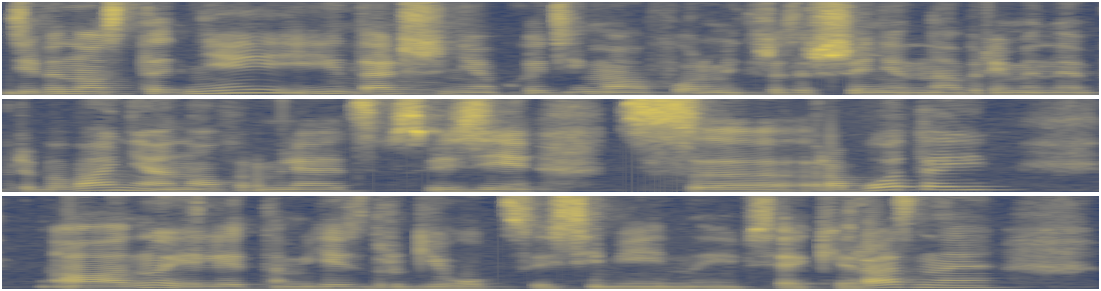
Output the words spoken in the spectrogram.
90 дней, и mm-hmm. дальше необходимо оформить разрешение на временное пребывание. Оно оформляется в связи с работой а, ну или там есть другие опции семейные, всякие разные, а,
